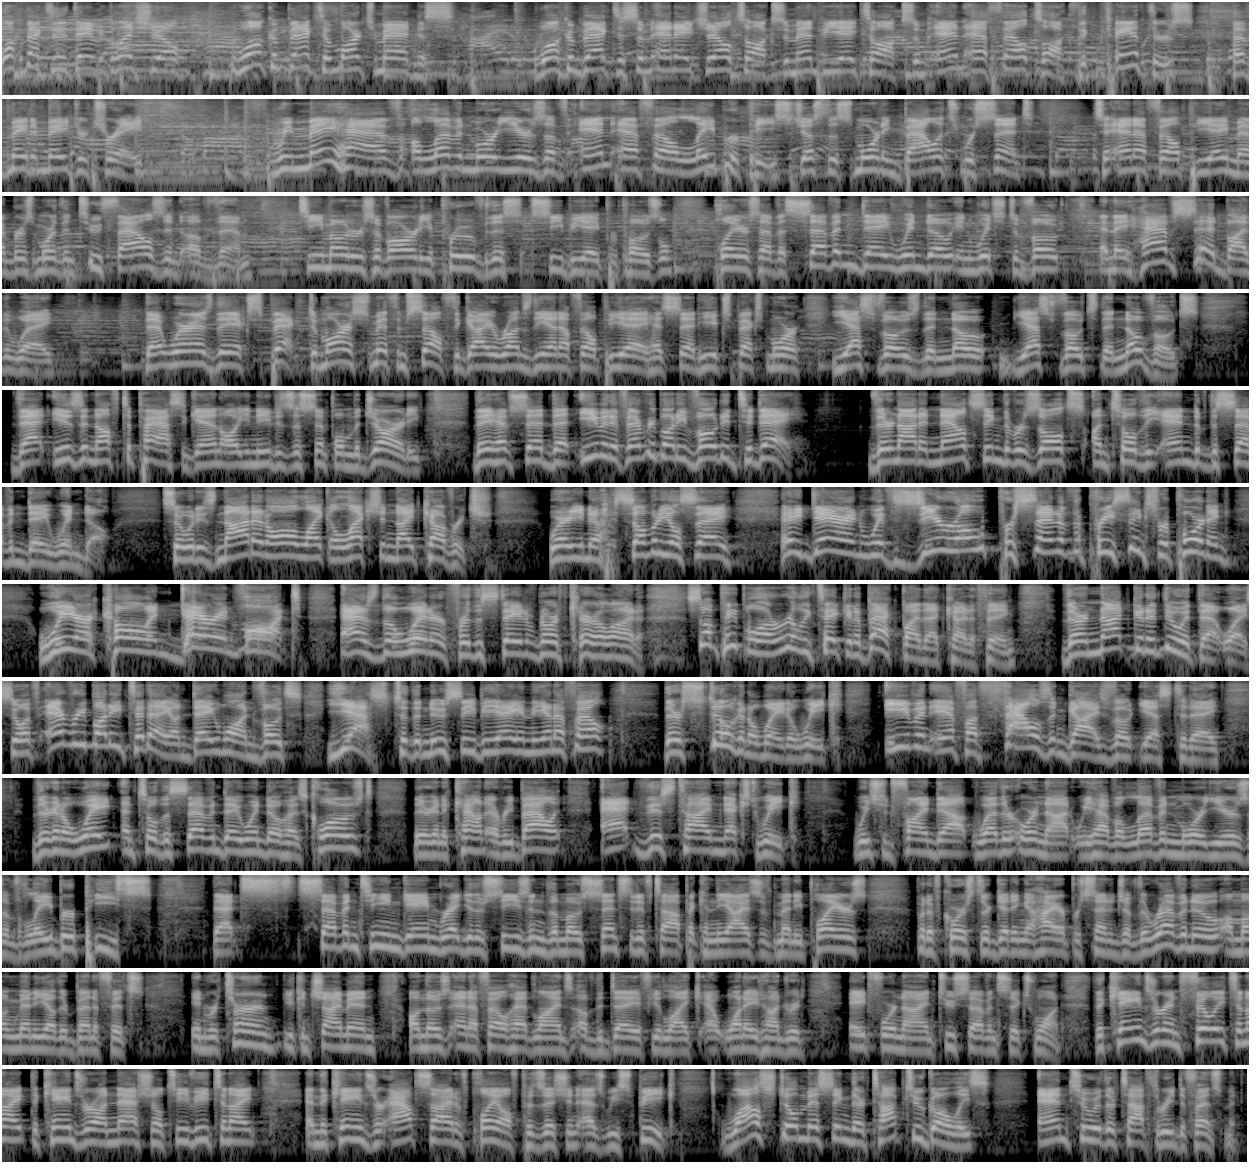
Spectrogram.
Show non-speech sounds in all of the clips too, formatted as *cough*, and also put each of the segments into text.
Welcome back to the David Glenn Show. Welcome back to March Madness. Welcome back to some NHL talk, some NBA talk, some NFL talk. The Panthers have made a major trade. We may have 11 more years of NFL labor peace. Just this morning, ballots were sent to NFLPA members, more than 2,000 of them. Team owners have already approved this CBA proposal. Players have a seven day window in which to vote. And they have said, by the way, that whereas they expect, DeMaurice Smith himself, the guy who runs the NFLPA, has said he expects more yes votes than no yes votes than no votes. That is enough to pass. Again, all you need is a simple majority. They have said that even if everybody voted today, they're not announcing the results until the end of the seven day window. So it is not at all like election night coverage where you know *laughs* somebody will say, "Hey Darren, with 0% of the precincts reporting, we are calling Darren Vaught as the winner for the state of North Carolina. Some people are really taken aback by that kind of thing. They're not going to do it that way. So if everybody today on day one votes yes to the new CBA in the NFL, they're still going to wait a week. Even if a thousand guys vote yes today, they're going to wait until the seven day window has closed. They're going to count every ballot. At this time next week, we should find out whether or not we have 11 more years of labor peace that 17 game regular season, the most sensitive topic in the eyes of many players. But of course, they're getting a higher percentage of the revenue, among many other benefits in return. You can chime in on those NFL headlines of the day if you like at 1 800 849 2761. The Canes are in Philly tonight. The Canes are on national TV tonight. And the Canes are outside of playoff position as we speak, while still missing their top two goalies and two of their top three defensemen.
